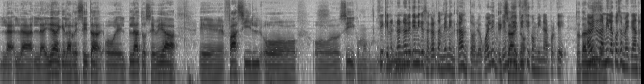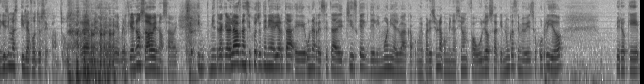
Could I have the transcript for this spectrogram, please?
la, idea de que la receta o el plato se vea eh, fácil o, o sí, como... Sí, que no, le tiene que sacar también encanto, lo cual es, muy difícil combinar, porque a veces a mí las cosas me quedan riquísimas y la foto es espantosa, realmente. El que no sabe, no sabe. Y mientras que hablaba Francisco, yo tenía abierta eh, una receta de cheesecake de limón y albahaca, porque me pareció una combinación fabulosa que nunca se me hubiese ocurrido, pero que,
